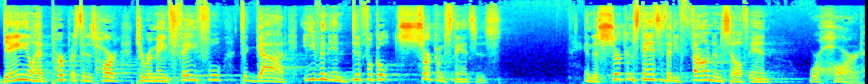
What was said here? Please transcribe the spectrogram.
Daniel had purpose in his heart to remain faithful to God, even in difficult circumstances. And the circumstances that he found himself in were hard.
